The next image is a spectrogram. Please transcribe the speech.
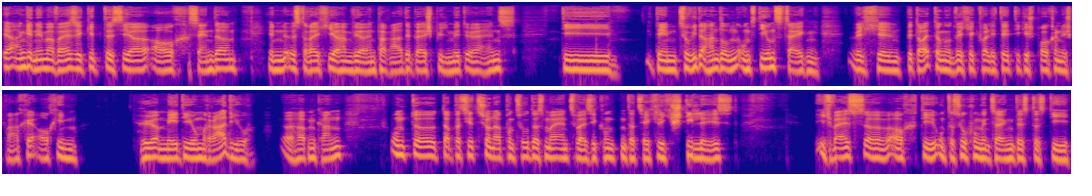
Ja, angenehmerweise gibt es ja auch Sender. In Österreich hier haben wir ein Paradebeispiel mit Ö1, die dem zuwiderhandeln und die uns zeigen, welche Bedeutung und welche Qualität die gesprochene Sprache auch im Hörmedium Radio äh, haben kann. Und äh, da passiert es schon ab und zu, dass mal ein, zwei Sekunden tatsächlich Stille ist. Ich weiß, äh, auch die Untersuchungen zeigen das, dass die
